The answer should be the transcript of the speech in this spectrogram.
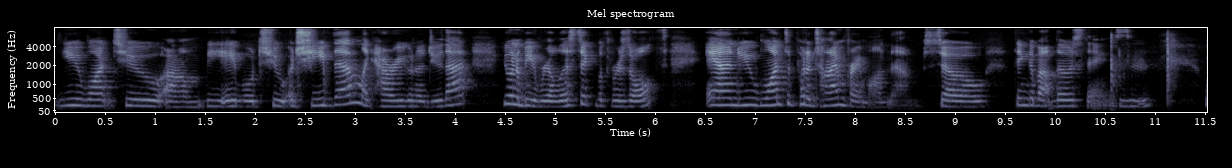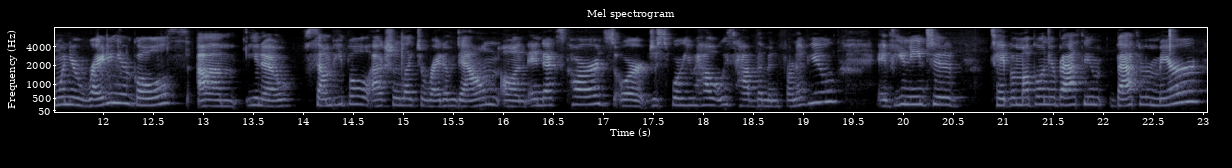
You want to um, be able to achieve them. Like, how are you going to do that? You want to be realistic with results, and you want to put a time frame on them. So think about those things. Mhm. When you're writing your goals, um, you know, some people actually like to write them down on index cards or just where you always have them in front of you. If you need to tape them up on your bathroom bathroom mirror,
